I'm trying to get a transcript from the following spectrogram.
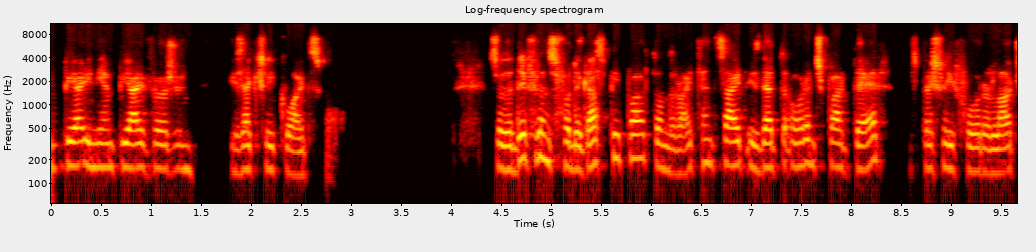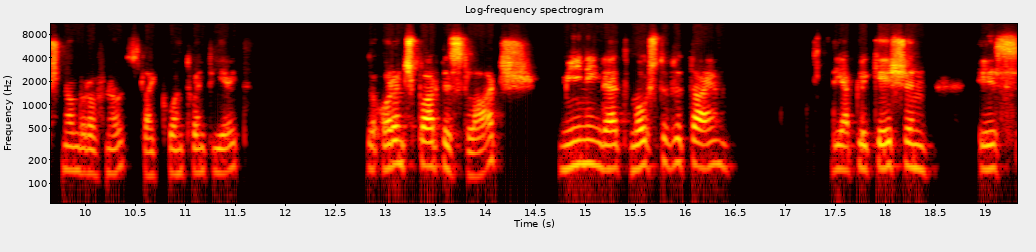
MPI in the MPI version is actually quite small. So the difference for the GASPI part on the right-hand side is that the orange part there, especially for a large number of nodes, like 128, the orange part is large, meaning that most of the time, the application is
